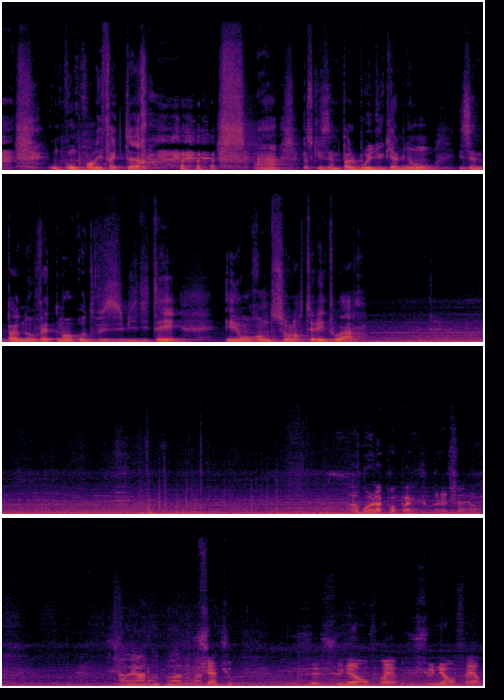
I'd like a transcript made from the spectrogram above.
on comprend les facteurs, hein, parce qu'ils n'aiment pas le bruit du camion, ils n'aiment pas nos vêtements haute visibilité, et on rentre sur leur territoire. Ah bon, la campagne, je connaissais. Hein. Il n'y a rien un peu pas à droite. Chien. Je suis né en frère, je suis né en ferme.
